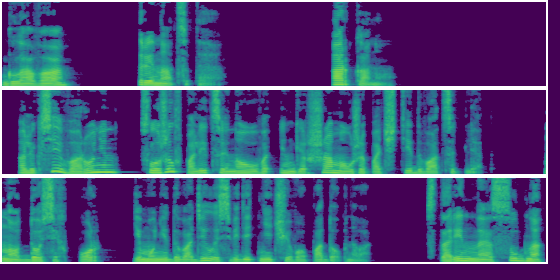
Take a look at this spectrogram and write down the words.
Глава тринадцатая. Арканум. Алексей Воронин служил в полиции Нового Ингершама уже почти 20 лет. Но до сих пор ему не доводилось видеть ничего подобного. Старинное судно,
